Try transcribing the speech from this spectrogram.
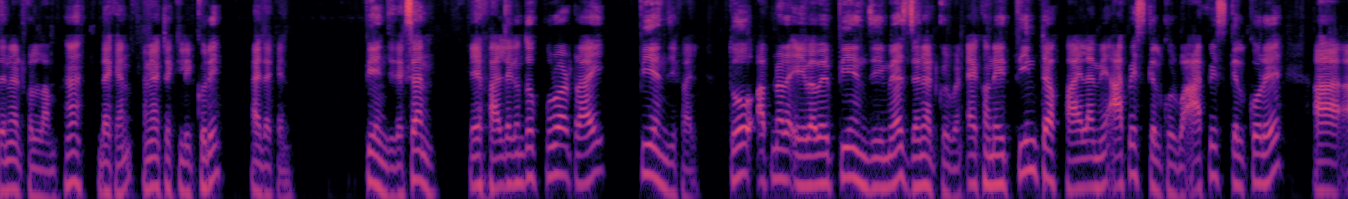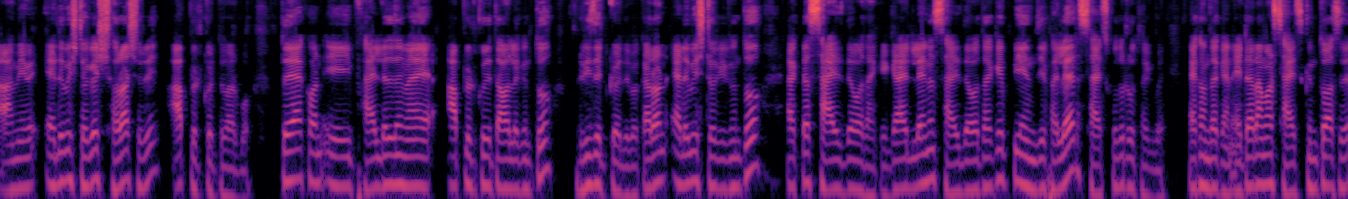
জেনারেট করলাম। হ্যাঁ দেখেন, আমি একটা ক্লিক করি। এই দেখেন পিএনজি দেখছেন? এই ফাইলটা কিন্তু পুরোটাই পিএনজি ফাইল তো আপনারা এইভাবে পিএনজি ইমেজ জেনারেট করবেন। এখন এই তিনটা ফাইল আমি আপ স্কেল করব। আপ স্কেল করে আমি অ্যাডোবি স্টকে সরাসরি আপলোড করতে পারব। তো এখন এই ফাইলটা যদি আমি আপলোড করি, তাহলে কিন্তু রিজেক্ট করে দেবে। কারণ অ্যাডোবি স্টকে কিন্তু একটা সাইজ দেওয়া থাকে। গাইডলাইনের সাইজ দেওয়া থাকে পিএনজি ফাইলের সাইজ কতটুকু থাকবে? এখন দেখেন, এটার আমার সাইজ কিন্তু আছে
